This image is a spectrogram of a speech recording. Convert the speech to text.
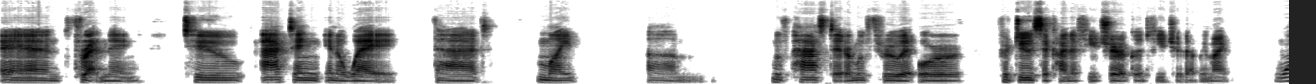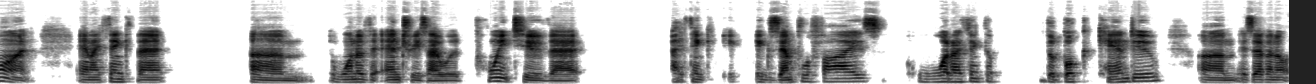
and threatening to acting in a way that might um, move past it or move through it or produce a kind of future, a good future that we might want. And I think that um, one of the entries I would point to that I think exemplifies what I think the the book can do um, is Evan,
